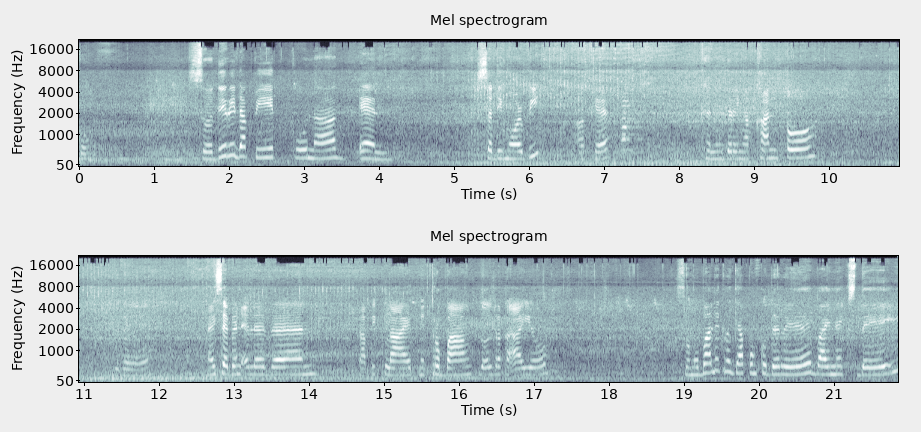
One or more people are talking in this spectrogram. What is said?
ko. So diri dapit ko nag end sa Dimorbi okay. Kani diri nga kanto. Dire may 7-Eleven traffic light metro bank dool ra kaayo. So, mubalik ra gyapon ko dire by next day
